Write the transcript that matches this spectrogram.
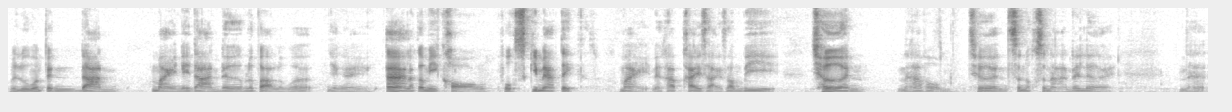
ไม่รู้มันเป็นด่านใหม่ในด่านเดิมหรือเปล่าหรือว่ายังไง อ่า แล้วก็มีของพวก schematic ใหม่นะครับ ใครสายซอมบี้เชิญนะครับผม เชิญสนุกสนานได้เลย นะฮะ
